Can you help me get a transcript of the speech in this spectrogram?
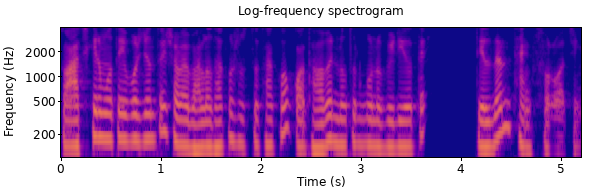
তো আজকের মতো এই পর্যন্তই। সবাই ভালো থাকো, সুস্থ থাকো। কথা হবে নতুন কোনো ভিডিওতে till then thanks for watching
